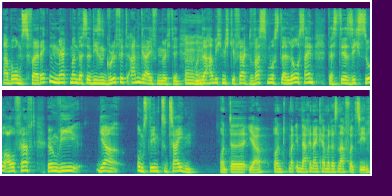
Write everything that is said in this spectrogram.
aber ums Verrecken merkt man, dass er diesen Griffith angreifen möchte. Mhm. Und da habe ich mich gefragt, was muss da los sein, dass der sich so aufrafft, irgendwie, ja, um es dem zu zeigen. Und äh, ja, und man, im Nachhinein kann man das nachvollziehen.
